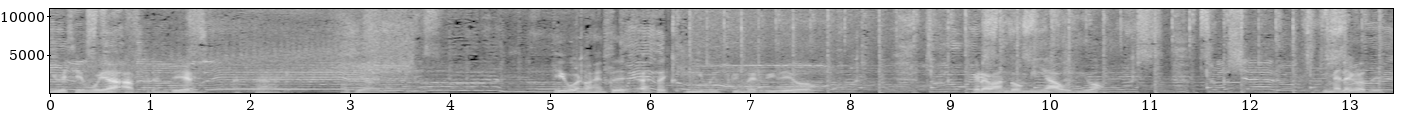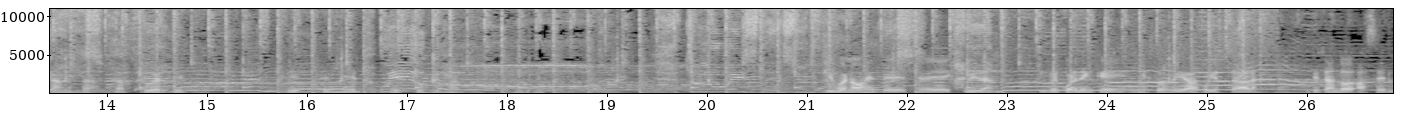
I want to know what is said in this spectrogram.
y recién voy a aprender hasta hacia y bueno gente hasta aquí mi primer video grabando mi audio. Y me alegro de tanta la suerte de tener estos diamantes y bueno gente se cuidan. Y recuerden que en estos días voy a estar intentando hacer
